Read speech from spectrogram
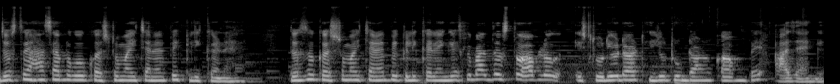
दोस्तों, यहाँ से आप लोगों को कस्टमाइज चैनल पर क्लिक करना है। दोस्तों कस्टमाइज चैनल पे क्लिक करेंगे। इसके बाद दोस्तों आप लोग studio dot YouTube dot com पर आ जाएँगे।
